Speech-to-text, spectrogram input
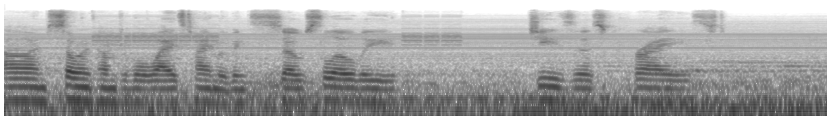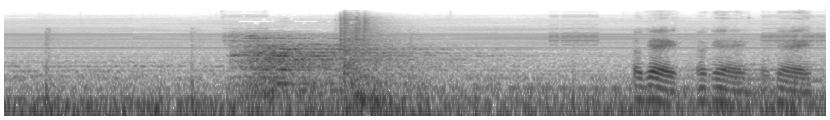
I'm so uncomfortable. Why is time moving so slowly? Jesus Christ. Okay, okay, okay.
